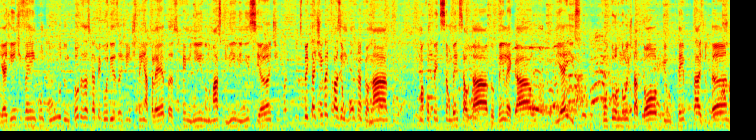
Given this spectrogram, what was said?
e a gente vem com tudo. Em todas as categorias a gente tem atletas, feminino, no masculino, iniciante. A expectativa é de fazer um bom campeonato, uma competição bem saudável, bem legal. E é isso. O contorno hoje está top, o tempo está ajudando.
